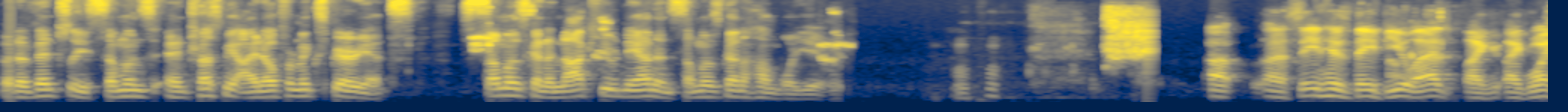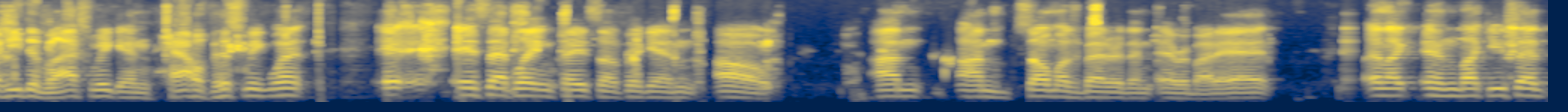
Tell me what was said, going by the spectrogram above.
but eventually someone's and trust me i know from experience someone's going to knock you down and someone's going to humble you. Uh, uh, seeing his debut last, like like what he did last week and how this week went, it, it- it's that blatant case of freaking oh, I'm I'm so much better than everybody, and, and like and like you said,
